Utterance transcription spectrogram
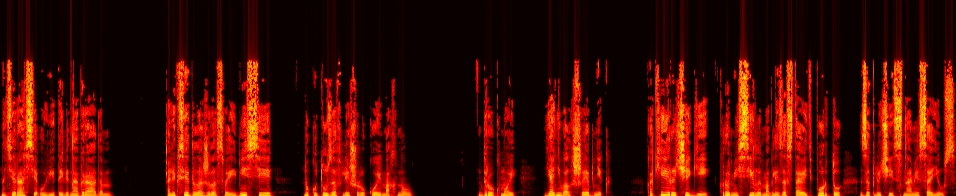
на террасе, увитой виноградом. Алексей доложил о своей миссии, но Кутузов лишь рукой махнул. «Друг мой, я не волшебник. Какие рычаги, кроме силы, могли заставить Порту заключить с нами союз?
